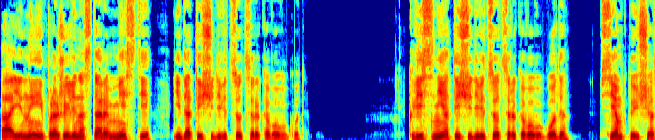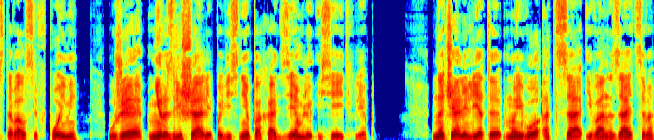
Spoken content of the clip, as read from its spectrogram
а иные прожили на старом месте и до 1940 года. К весне 1940 года всем, кто еще оставался в пойме, уже не разрешали по весне пахать землю и сеять хлеб. В начале лета моего отца Ивана Зайцева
